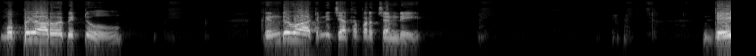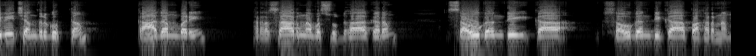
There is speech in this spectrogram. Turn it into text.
ముప్పై ఆరవ బిట్టు క్రింది వాటిని జతపరచండి. దేవి చంద్రగుప్తం కాదంబరి రసార్ణవ సుధాకరం సౌగంధికా సౌగంధికాపహరణం.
